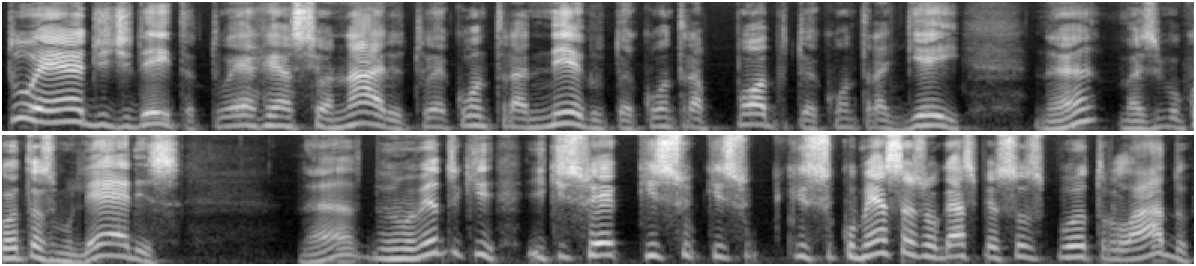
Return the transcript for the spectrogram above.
tu é de direita, tu é reacionário, tu é contra negro, tu é contra pobre, tu é contra gay, né? Mas contra as mulheres, né? No momento que, e que, isso é, que, isso, que, isso, que isso começa a jogar as pessoas para o outro lado,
